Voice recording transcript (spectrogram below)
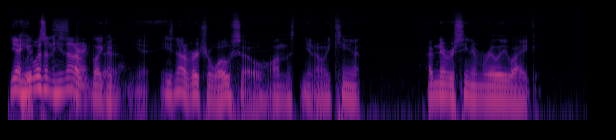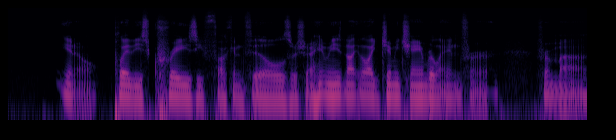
yeah. He wasn't. He's not a like the- a. Yeah, he's not a virtuoso on the. You know, he can't. I've never seen him really like. You know, play these crazy fucking fills or. I mean, he's not like Jimmy Chamberlin for, from uh,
